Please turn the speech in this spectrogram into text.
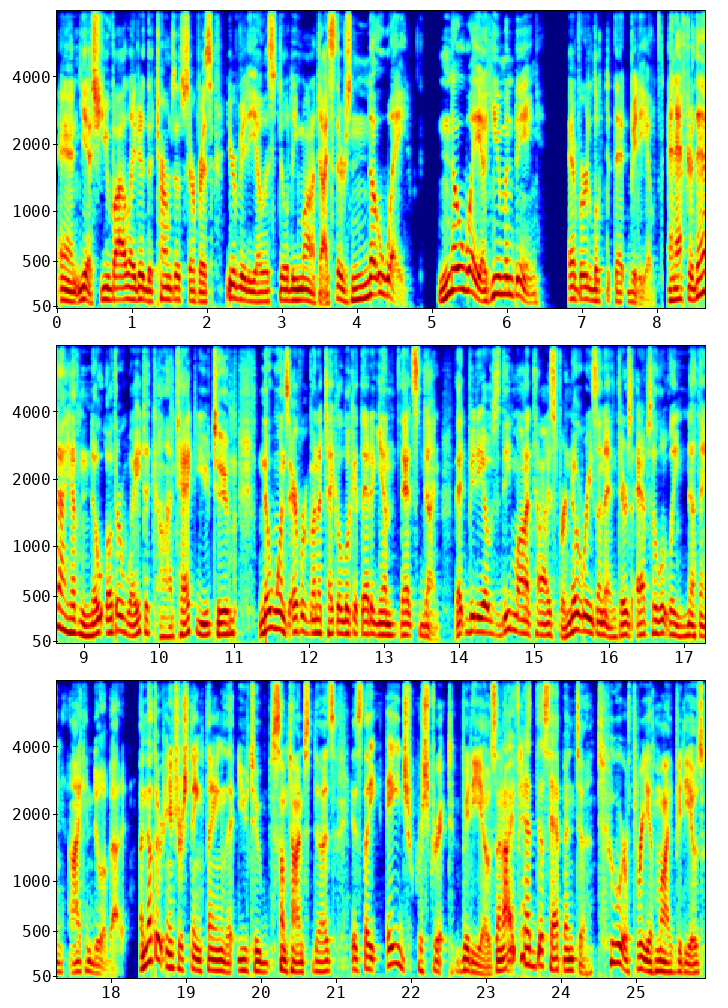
and yes, you violated the terms of service. Your video is still demonetized." There's no way, no way a human being ever looked at that video. And after that, I have no other way to contact YouTube. No one's ever going to take a look at that again. That's done. That video is demonetized for no reason, and there's absolutely nothing I can do about it. Another interesting thing that YouTube sometimes does is they age restrict videos. And I've had this happen to two or three of my videos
